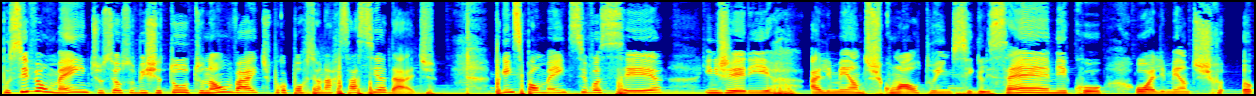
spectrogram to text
possivelmente o seu substituto não vai te proporcionar saciedade, principalmente se você ingerir alimentos com alto índice glicêmico ou alimentos uh,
